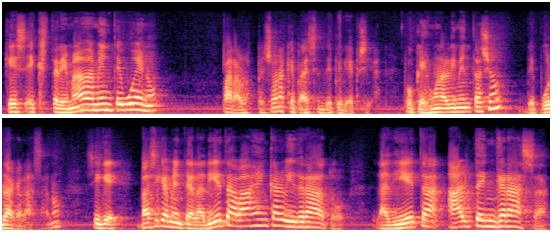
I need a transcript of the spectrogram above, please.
que es extremadamente bueno para las personas que padecen de epilepsia, porque es una alimentación de pura grasa, ¿no? Así que básicamente la dieta baja en carbohidratos, la dieta alta en grasa,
